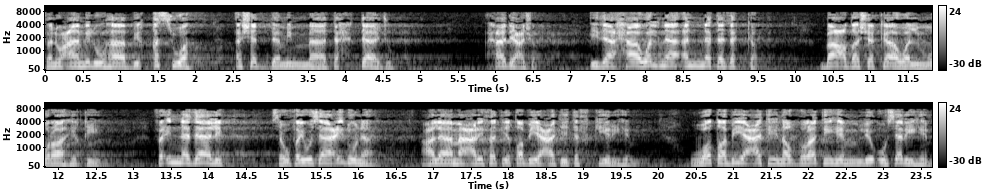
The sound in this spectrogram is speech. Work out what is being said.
فنعاملها بقسوة أشد مما تحتاجه. حادي عشر. إذا حاولنا أن نتذكر بعض شكاوى المراهقين فإن ذلك سوف يساعدنا على معرفة طبيعة تفكيرهم وطبيعة نظرتهم لأسرهم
